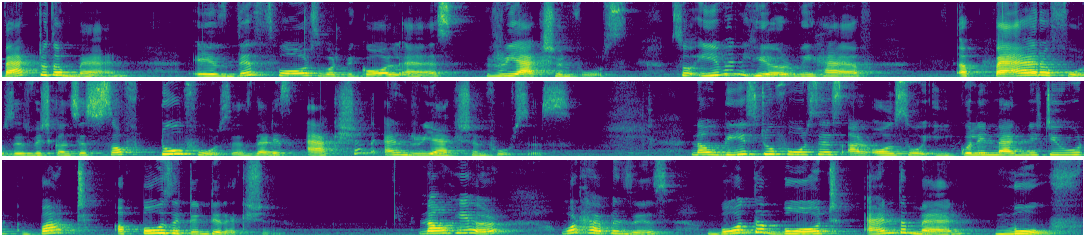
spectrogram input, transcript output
back to the man is this force what we call as reaction force. So even here we have a pair of forces which consists of two forces that is action and reaction forces. Now these two forces are also equal in magnitude but opposite in direction. Now here what happens is both the boat and the man move.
